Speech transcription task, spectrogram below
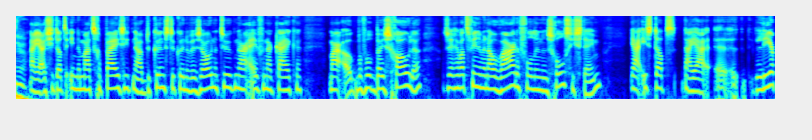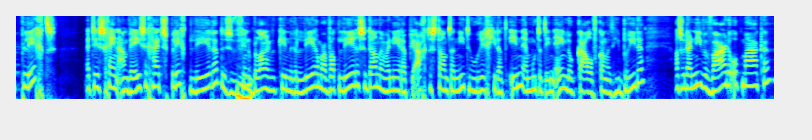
Ja. Nou ja, als je dat in de maatschappij ziet, nou op de kunsten kunnen we zo natuurlijk naar even naar kijken. Maar ook bijvoorbeeld bij scholen. Zeggen, wat vinden we nou waardevol in een schoolsysteem? Ja, is dat, nou ja, eh, leerplicht. Het is geen aanwezigheidsplicht, leren. Dus we vinden het belangrijk dat kinderen leren. Maar wat leren ze dan? En wanneer heb je achterstand en niet? Hoe richt je dat in? En moet het in één lokaal of kan het hybride? Als we daar nieuwe waarden op maken,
